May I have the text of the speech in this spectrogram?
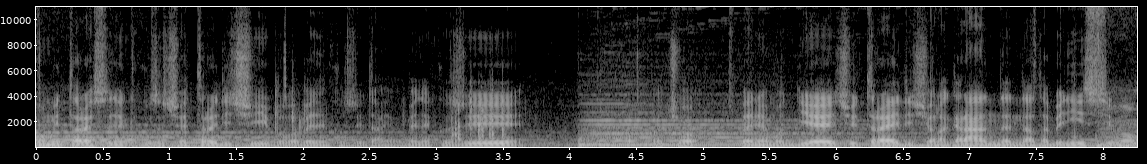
Non mi interessa neanche cosa c'è, 3 di cibo, va bene così, dai, va bene così. Faccio, speriamo 10, 13 alla grande, è andata benissimo.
